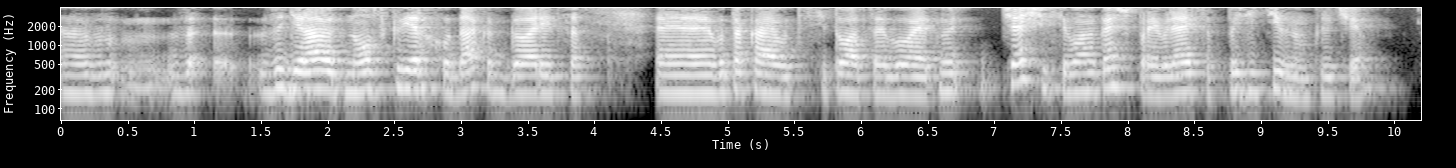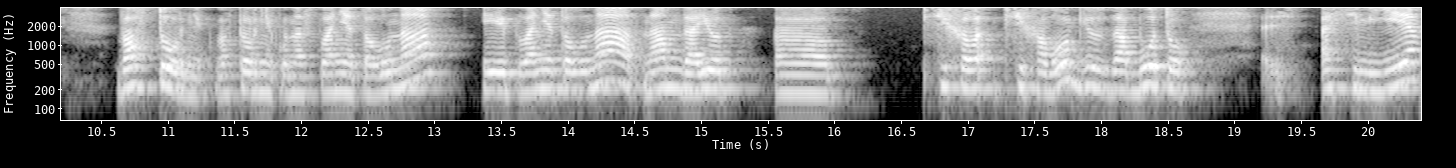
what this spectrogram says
задирают нос кверху, да, как говорится. Э, вот такая вот ситуация бывает. Но чаще всего она, конечно, проявляется в позитивном ключе. Во вторник. Во вторник у нас планета Луна. И планета Луна нам дает э, психологию, заботу о семье,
